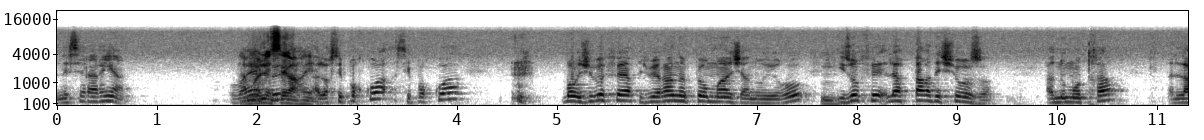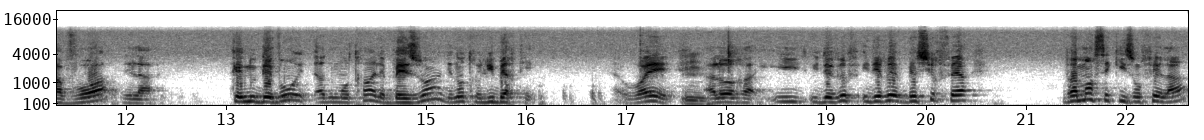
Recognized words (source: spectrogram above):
ne sert à rien. Vous la monnaie ne sert à rien. Alors c'est pourquoi, c'est pourquoi, bon, je veux faire, je vais rendre un peu hommage à nos héros. Mm. Ils ont fait leur part des choses en nous montrant la voie et la, que nous devons, en nous montrant les besoins de notre liberté. Vous voyez mm. Alors, ils, ils, devaient, ils devaient bien sûr faire vraiment ce qu'ils ont fait là,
